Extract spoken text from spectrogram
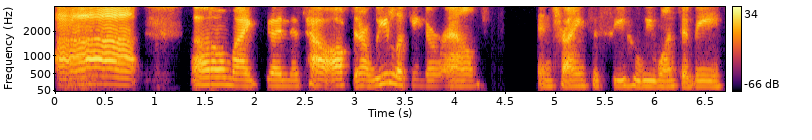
ah, oh my goodness. How often are we looking around and trying to see who we want to be?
